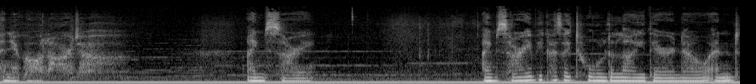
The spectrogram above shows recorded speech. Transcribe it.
And you go, Lord, oh, I'm sorry. I'm sorry because I told a lie there now and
